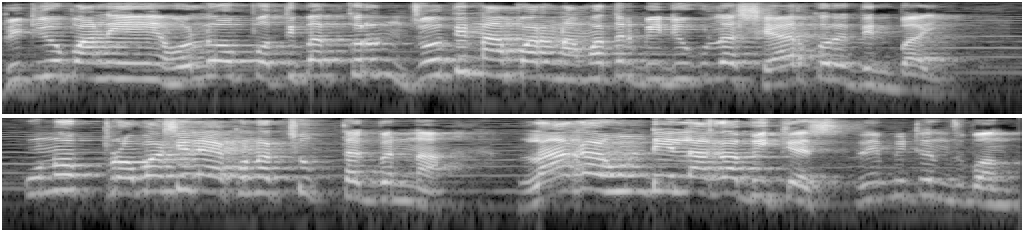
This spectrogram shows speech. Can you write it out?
ভিডিও বানিয়ে হলেও প্রতিবাদ করুন। যদি না পারেন, আমাদের ভিডিওগুলো শেয়ার করে দিন ভাই। কোনো প্রবাসীরা এখন আর চুপ থাকবেন না। লাগা হুন্ডি লাগা বিকেশ রেমিটেন্স বন্ধ।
